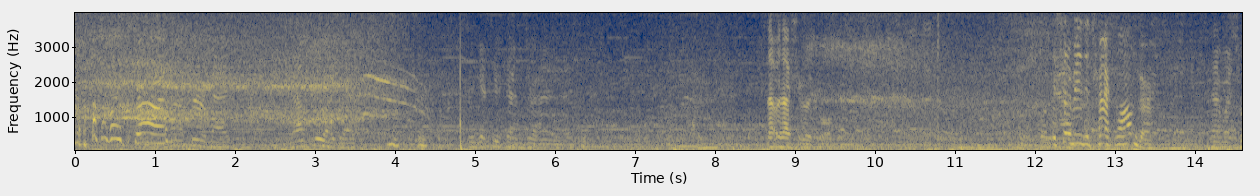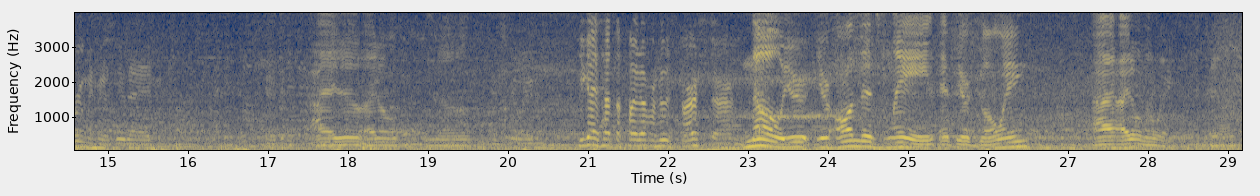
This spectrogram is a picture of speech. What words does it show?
Oh Not sure, man. Round two, I guess. So you get two times around. That was actually really cool. It should have made the track longer. Not much room in here, do they? Okay, did it stop? I do. I don't. know. Do you guys have to fight over who's first or? No, you're you're on this lane if you're going. I I don't know what. To be honest.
